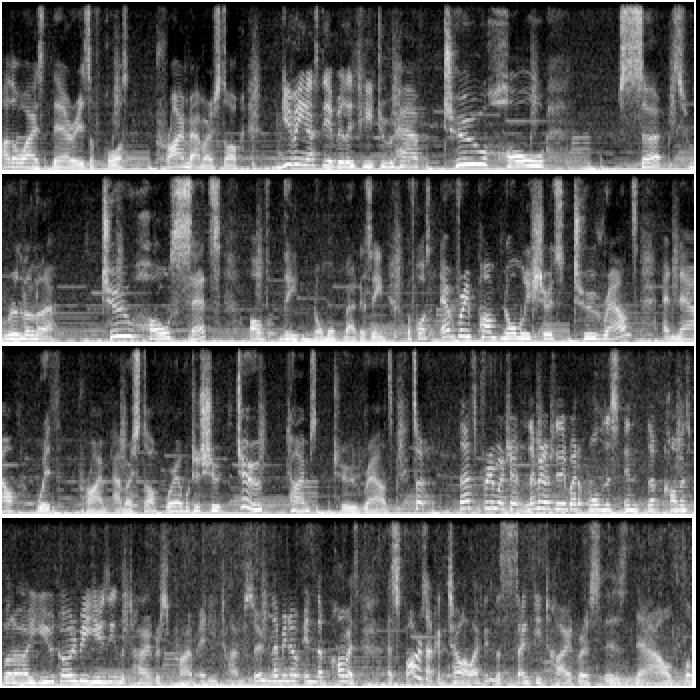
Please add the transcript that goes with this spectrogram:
Otherwise, there is, of course, Prime Ammo Stock, giving us the ability to have two whole certs two whole sets of the normal magazine. Of course, every pump normally shoots two rounds, and now with prime ammo stock, we're able to shoot two times two rounds. So that's pretty much it. Let me know about all this in the comments, but are you going to be using the Tigris Prime anytime soon? Let me know in the comments. As far as I can tell, I think the Sancti Tigris is now the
